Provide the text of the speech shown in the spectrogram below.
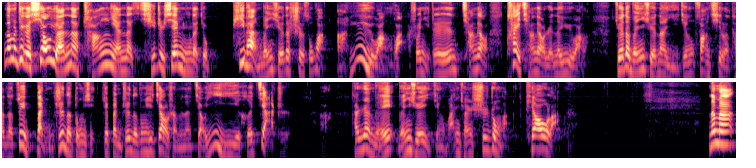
那么这个萧元呢，常年的旗帜鲜明的就批判文学的世俗化啊、欲望化，说你这人强调太强调人的欲望了，觉得文学呢已经放弃了它的最本质的东西。这本质的东西叫什么呢？叫意义和价值啊。他认为文学已经完全失重了，飘了。那么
